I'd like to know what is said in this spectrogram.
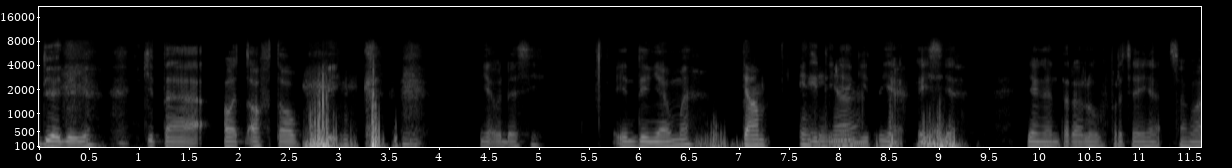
dia aja ya kita out of topic ya udah sih intinya mah Jangan intinya intinya gitu ya guys ya jangan terlalu percaya sama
